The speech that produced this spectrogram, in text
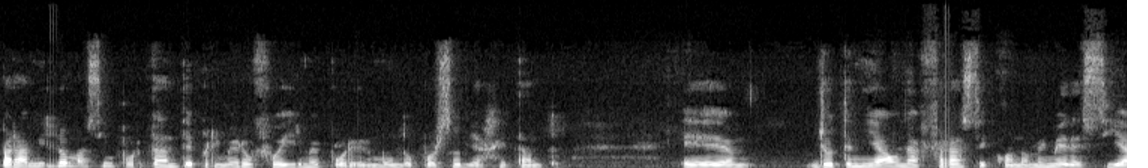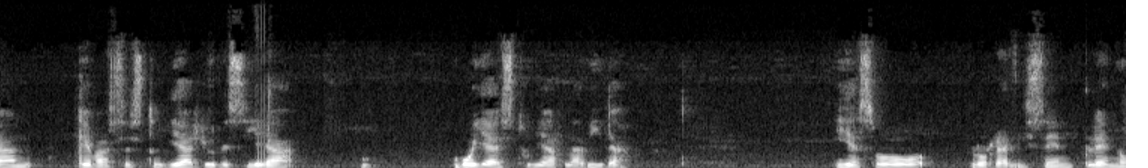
para mí lo más importante primero fue irme por el mundo, por eso viajé tanto. Em, yo tenía una frase, cuando a mí me decían, ¿qué vas a estudiar? Yo decía, voy a estudiar la vida. Y eso lo realicé en pleno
